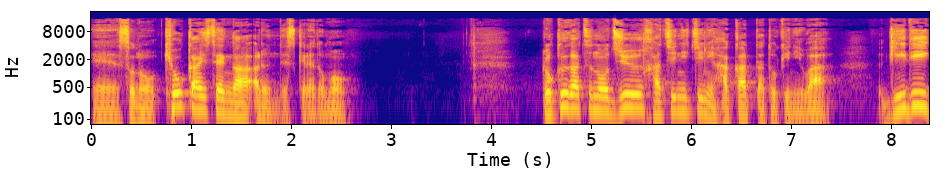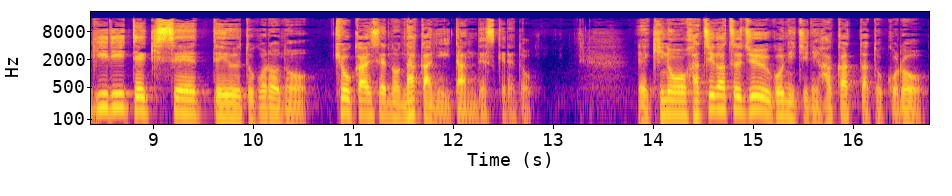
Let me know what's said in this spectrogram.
えーその境界線があるんですけれども、6月の18日に測った時には、ギリギリ適正っていうところの境界線の中にいたんですけれど、えー昨日8月15日に測ったところ、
